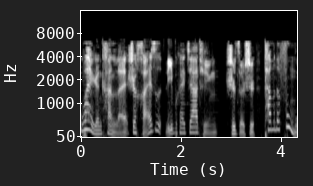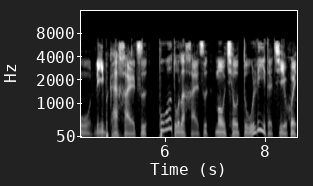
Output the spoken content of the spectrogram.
外人看来是孩子离不开家庭，实则是他们的父母离不开孩子。剥夺了孩子谋求独立的机会。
